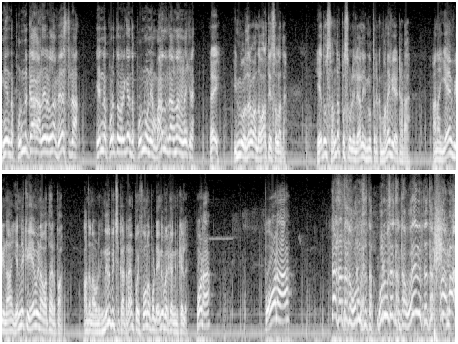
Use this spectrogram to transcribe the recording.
நீ அந்த பொண்ணுக்காக அலையறெல்லாம் வேஸ்ட்டா என்ன பொறுத்த வரைக்கும் அந்த பொண்ணு உன்னை மறந்துட்டான்னு தான் நினைக்கிறேன். ஏய் இன்னொரு தடவை அந்த வார்த்தையை சொல்லாத. ஏதோ சந்தர்ப்ப சூழ்நிலையால இன்னொருத்தருக்கு மனைவி ஆயிட்டாடா. ஆனா ஏன் வீணா என்னைக்கும் ஏன் வீணாவா தான் இருப்பா? அதை நான் உனக்கு நிரூபிச்சு காட்டுறேன். போய் போனை போட்டு எங்க போயிருக்காங்கன்னு கேளு. போடா. போடா. ஒரு நிமிஷம் ஒரு நிமிஷம் ஒரே நிமிஷம்.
